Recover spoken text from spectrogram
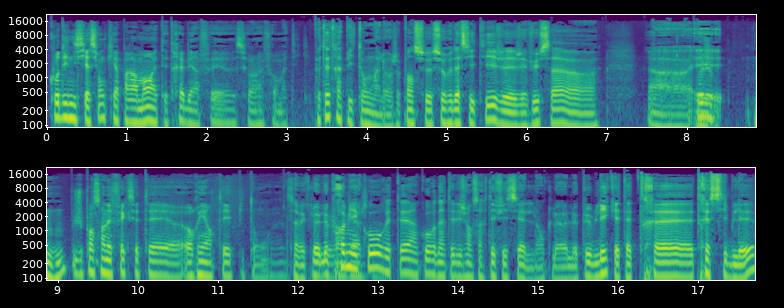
cours d'initiation qui apparemment était très bien fait euh, sur l'informatique. Peut-être à Python alors, je pense que sur Udacity j'ai vu ça. Euh, euh, oui, et... je... Je... pense en effet que c'était euh, orienté Python. C'est avec le, le, le premier cours de... était un cours d'intelligence artificielle, donc le, le, public était très très ciblé.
